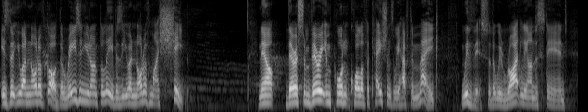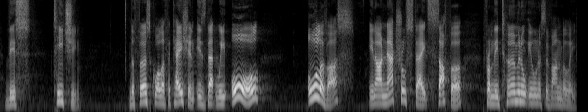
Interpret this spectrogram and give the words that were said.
is that you are not of God. The reason you don't believe is that you are not of my sheep. Now, there are some very important qualifications we have to make with this so that we rightly understand this teaching. The first qualification is that we all all of us, in our natural state, suffer from the terminal illness of unbelief.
